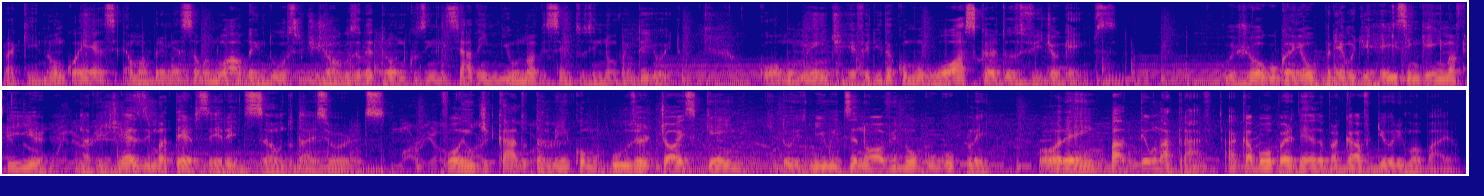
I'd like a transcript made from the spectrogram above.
para quem não conhece, é uma premiação anual da indústria de jogos eletrônicos iniciada em 1998, comumente referida como o Oscar dos videogames. O jogo ganhou o prêmio de Racing Game of the Year na 23ª edição do DICE Awards. Foi indicado também como User Choice Game de 2019 no Google Play, porém bateu na trave, acabou perdendo para Call of Duty Mobile.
